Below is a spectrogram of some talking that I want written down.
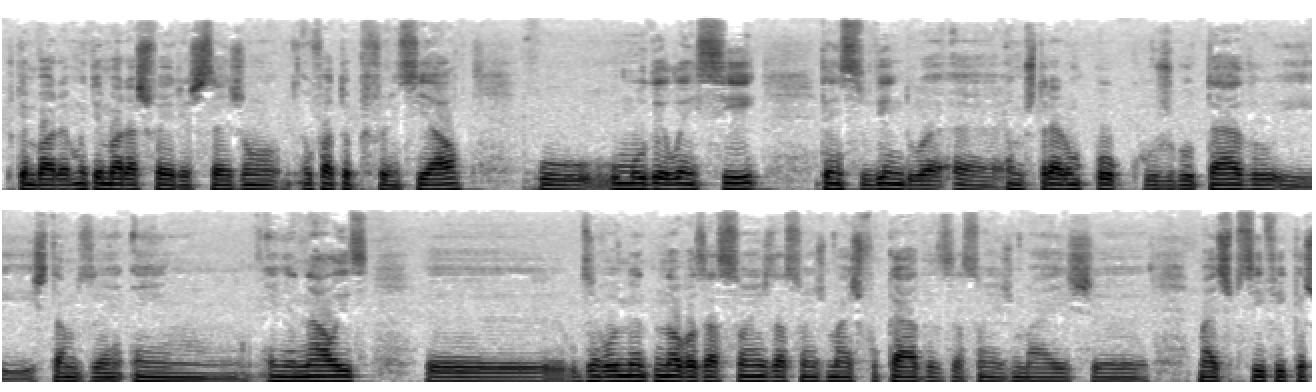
porque embora, muito embora as feiras sejam um fator preferencial, o, o modelo em si tem-se vindo a, a, mostrar um pouco esgotado e estamos em, em, em análise eh, o desenvolvimento de novas ações, ações mais focadas, ações mais, eh, mais específicas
